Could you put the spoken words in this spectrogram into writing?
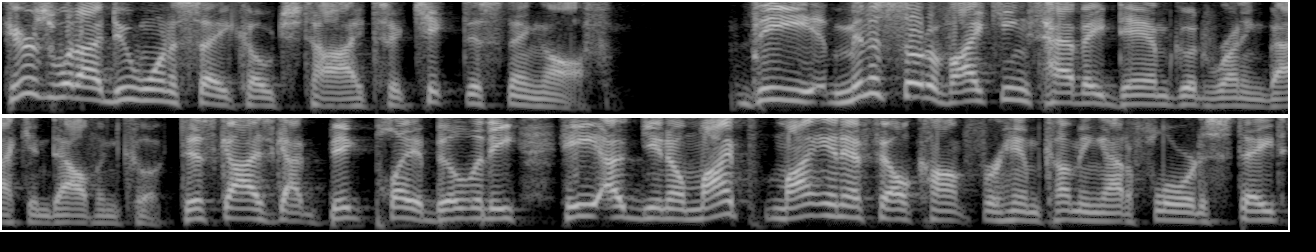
here's what I do want to say, Coach Ty, to kick this thing off. The Minnesota Vikings have a damn good running back in Dalvin Cook. This guy's got big playability. He, uh, you know, my my NFL comp for him coming out of Florida State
